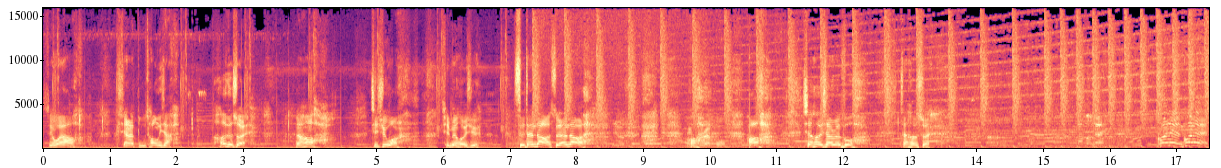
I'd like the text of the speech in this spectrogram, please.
所以我要先来补充一下，喝个水，然后继续往前面回去。水单到了，水单到了，哇，好，先喝一下瑞布，再喝水。快点，快点！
